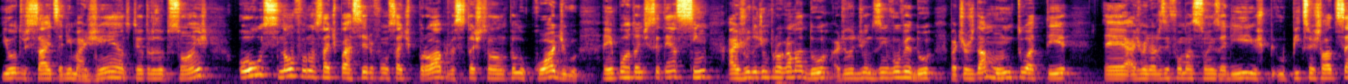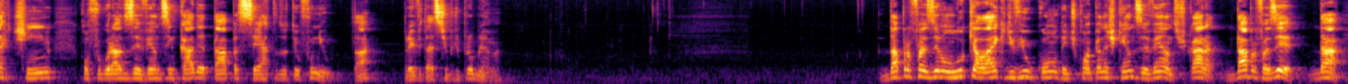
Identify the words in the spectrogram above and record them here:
e outros sites ali, Magento, tem outras opções. Ou se não for um site parceiro, for um site próprio, você está instalando pelo código, é importante que você tenha sim a ajuda de um programador, a ajuda de um desenvolvedor. Vai te ajudar muito a ter é, as melhores informações ali, o pixel instalado certinho, configurados os eventos em cada etapa certa do teu funil, tá? Para evitar esse tipo de problema. Dá para fazer um lookalike de view content com apenas 500 eventos? Cara, dá para fazer? Dá.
